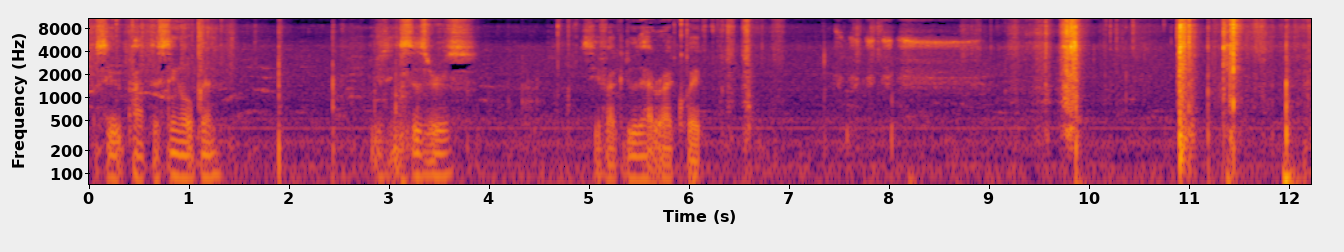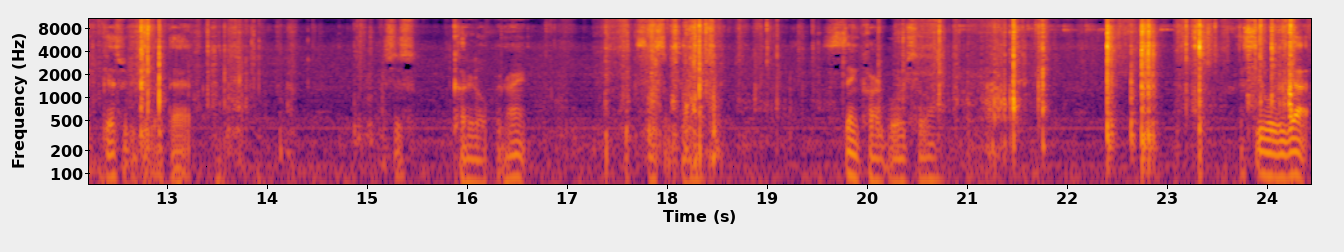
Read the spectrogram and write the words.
Let's see, we pop this thing open using scissors. See if I can do that right quick. Guess we could do it like that. Let's just cut it open, right? Thin, cardboard, so let's see what we got.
